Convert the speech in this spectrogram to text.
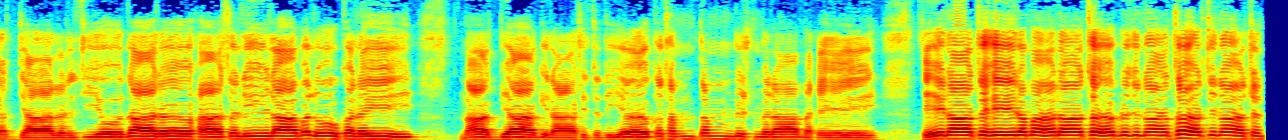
गद्यालर्चियोदार हासलीलावलोकनै नाद्यागिराशितधिय कथं तं विस्मरामहे। तेनाथ हे रमानाथ व्रजनाथार्तिनाशन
